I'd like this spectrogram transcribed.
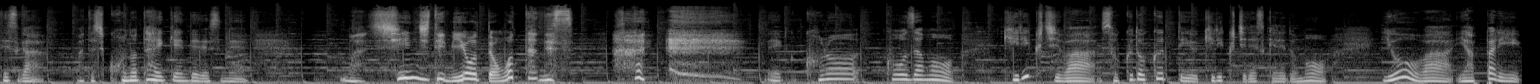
ですが私この体験でですねまあ信じてみようって思ったんです。はい。でこの講座も切り口は速読っていう切り口ですけれども要はやっぱり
